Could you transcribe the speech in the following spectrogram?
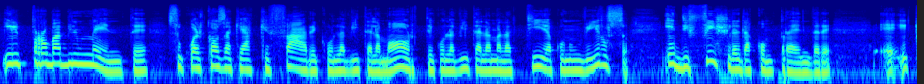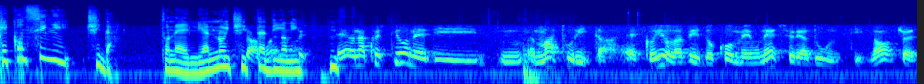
Il probabilmente su qualcosa che ha a che fare con la vita e la morte, con la vita e la malattia, con un virus, è difficile da comprendere. E che consigli ci dà? Tonelli, a noi cittadini? Diciamo, è, una, è una questione di mm, maturità. Ecco, io la vedo come un essere adulti, no? Cioè,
